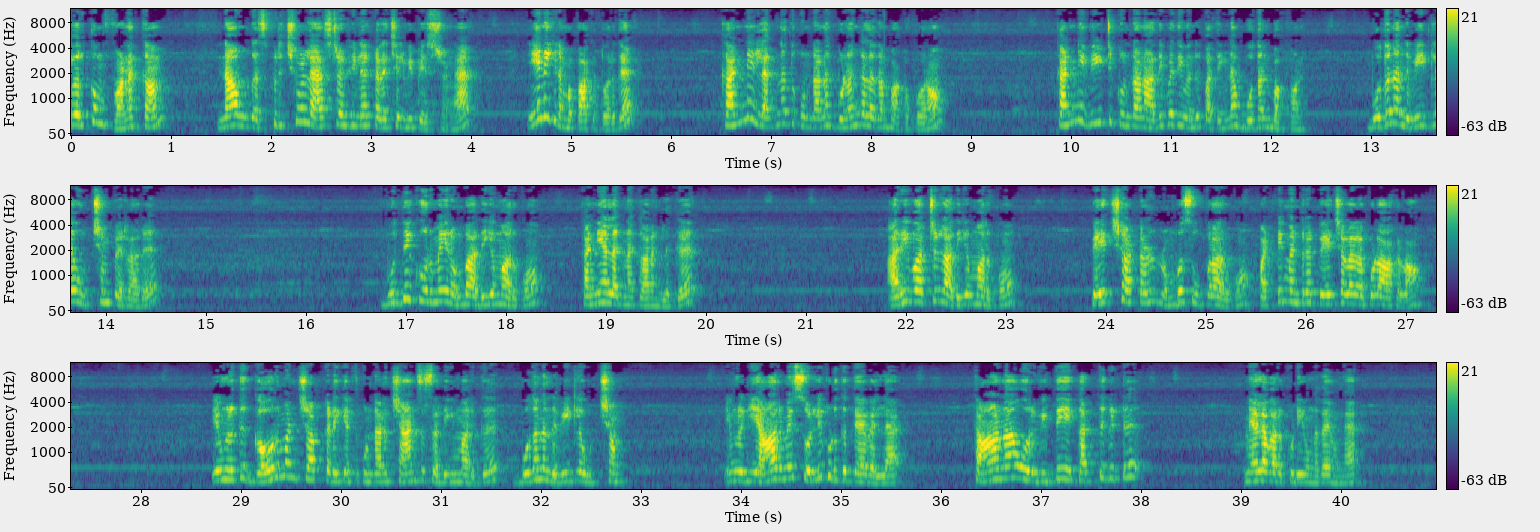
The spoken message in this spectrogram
அனைவருக்கும் வணக்கம். நான் உங்க ஸ்பிரிச்சுவல் ஆஸ்ட்ரோ ஹீலர் கலைச்செல்வி பேசுறேங்க. இன்னைக்கு நம்ம பார்க்க போறது கன்னி லக்னத்துக்கு உண்டான குணங்களை தான் பார்க்க போறோம். கன்னி வீட்டுக்கு உண்டான அதிபதி வந்து பாத்தீங்கன்னா புதன் பகவான். புதன் அந்த வீட்டில் உச்சம் பெறாரு. புத்தி கூர்மை ரொம்ப அதிகமா இருக்கும் கன்னியா லக்னக்காரங்களுக்கு. அறிவாற்றல் அதிகமா இருக்கும். பேச்சாற்றல் ரொம்ப சூப்பரா இருக்கும். பட்டிமன்ற பேச்சாளராக கூட ஆகலாம். இவங்களுக்கு கவர்மெண்ட் ஜாப் கிடைக்கிறதுக்கு உண்டான சான்சஸ் அதிகமாக இருக்கு. புதன் அந்த வீட்டில் உச்சம். இவங்களுக்கு யாருமே சொல்லிக் கொடுக்க தேவையில்லை. தானாக ஒரு வித்தையை கற்றுக்கிட்டு மேலே வரக்கூடியவங்க தான் இவங்க.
